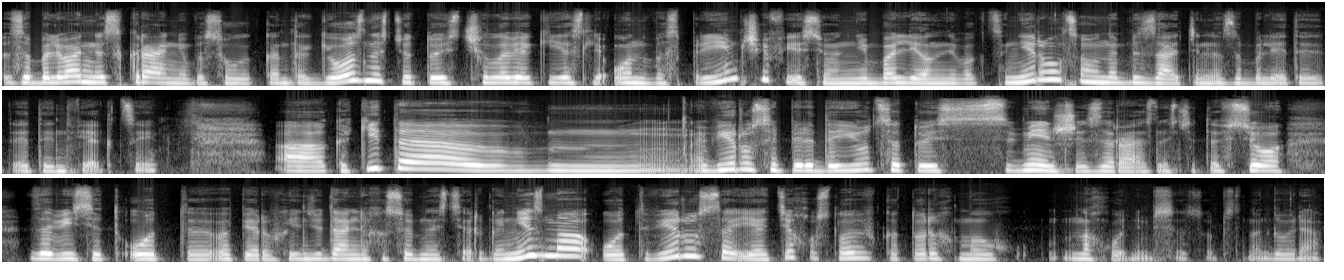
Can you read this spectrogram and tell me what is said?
заболевание с крайне высокой контагиозностью, то есть человек, если он восприимчив, если он не болел, не вакцинировался, он обязательно заболеет этой инфекцией. А какие-то вирусы передаются, то есть с меньшей заразностью. Это все зависит от, э, во-первых, индивидуальных особенностей организма, от вируса и от тех условий, в которых мы находимся, собственно говоря.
